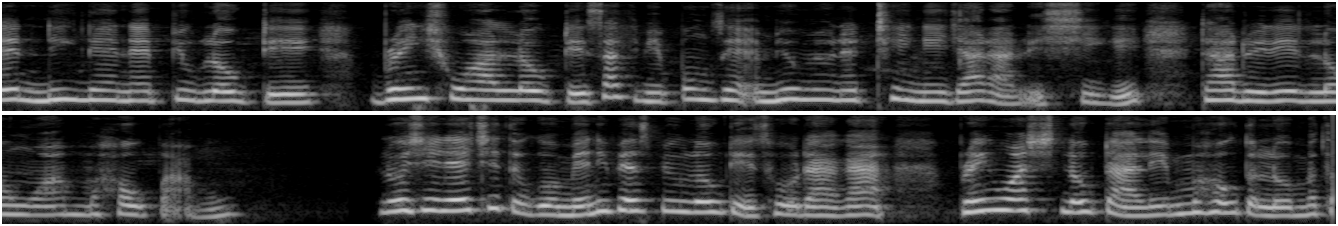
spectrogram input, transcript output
တဲ့နီးနဲ့နဲ့ပြုလုပ်တယ် brain wash လုပ်တယ်စသဖြင့်ပုံစံအမျိုးမျိုးနဲ့ထင်နေကြတာတွေရှိတယ်။ဒါတွေလေလုံးဝမဟုတ်ပါဘူး။ လိုရှင်တဲ့ချစ်သူကို manifest ပြုလုပ်တယ်ဆိုတာက brain wash လုပ်တာလေးမဟုတ်တယ်လို့မတ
